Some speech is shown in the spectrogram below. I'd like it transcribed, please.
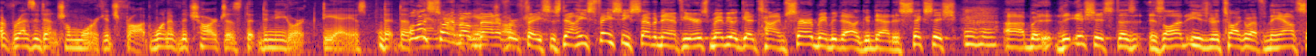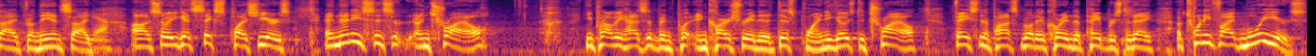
of residential mortgage fraud, one of the charges that the New York DA is. That the well, let's talk about DA Manafort faces. Now, he's facing seven and a half years. Maybe he'll get time served. Maybe that'll go down to six ish. Mm-hmm. Uh, but the issue is, is a lot easier to talk about from the outside, from the inside. Yeah. Uh, so he gets six plus years. And then he sits on trial He probably hasn't been put incarcerated at this point. He goes to trial, facing the possibility, according to the papers today, of 25 more years.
